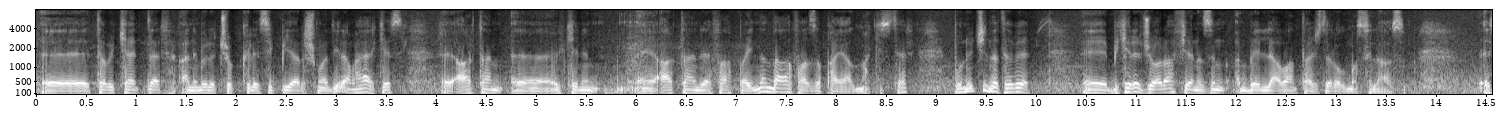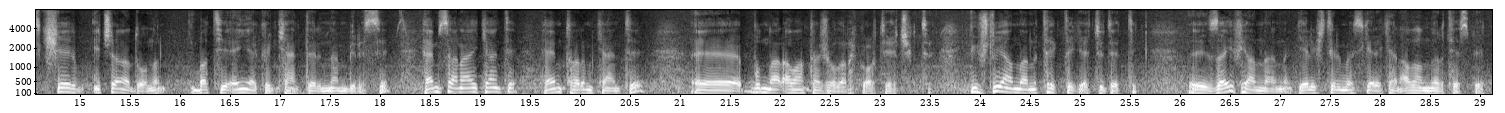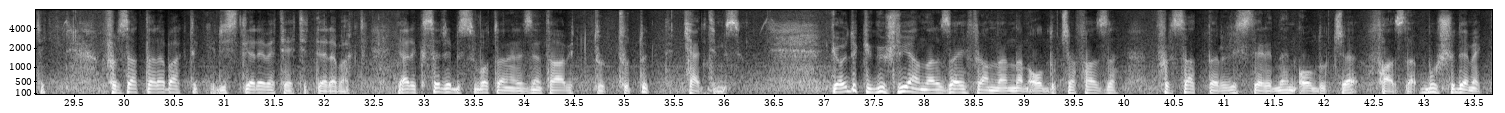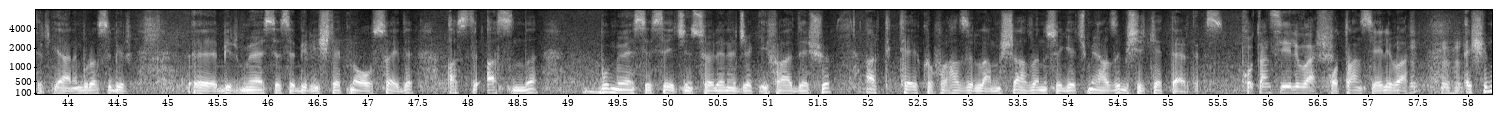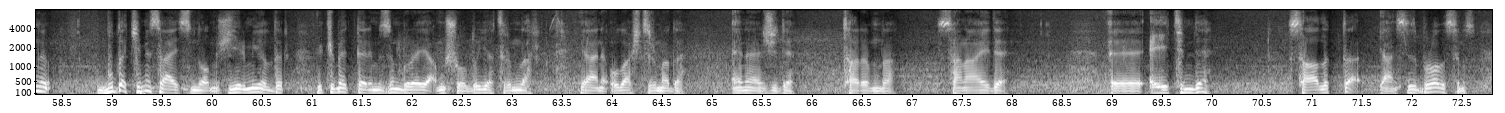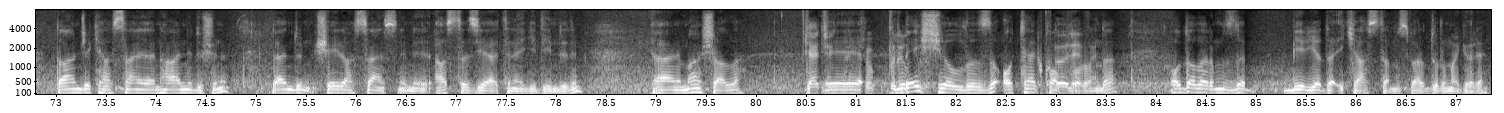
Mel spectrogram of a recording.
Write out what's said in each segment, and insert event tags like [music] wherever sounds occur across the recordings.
Ee, tabii kentler hani böyle çok klasik bir yarışma değil ama herkes e, artan e, ülkenin e, artan refah payından daha fazla pay almak ister. Bunun için de tabii e, bir kere coğrafyanızın belli avantajları olması lazım. Eskişehir İç Anadolu'nun batıya en yakın kentlerinden birisi. Hem sanayi kenti hem tarım kenti. Ee, bunlar avantaj olarak ortaya çıktı. Güçlü yanlarını tek tek etüt ettik. Ee, zayıf yanlarını, geliştirilmesi gereken alanları tespit ettik. Fırsatlara baktık, risklere ve tehditlere baktık. Yani kısaca bir SWOT analizine tabi tut- tuttuk kentimizi. Gördük ki güçlü yanları zayıf yanlarından oldukça fazla, fırsatları risklerinden oldukça fazla. Bu şu demektir. Yani burası bir e, bir müessese, bir işletme olsaydı aslı, aslında bu müessese için söylenecek ifade şu. Artık tevkofu hazırlanmış, şahlanışa geçmeye hazır bir şirket derdiniz Potansiyeli var. potansiyeli var. E şimdi bu da kimin sayesinde olmuş? 20 yıldır hükümetlerimizin buraya yapmış olduğu yatırımlar. Yani ulaştırmada, enerjide, tarımda, sanayide, e, eğitimde, sağlıkta. Yani siz buralısınız. Daha önceki hastanelerin halini düşünün. Ben dün şehir hastanesine hasta ziyaretine gideyim dedim. Yani maşallah Gerçekten ee, çok pırıl beş yıldızlı otel konforunda. Odalarımızda bir ya da iki hastamız var duruma göre.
